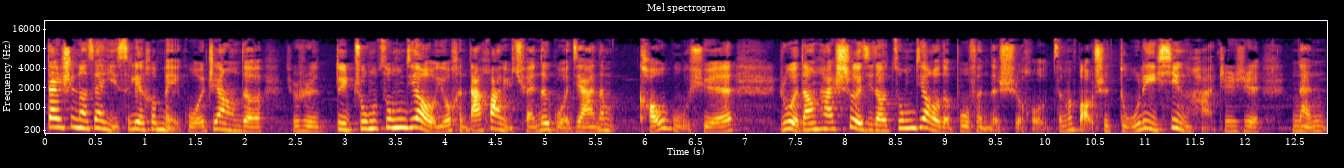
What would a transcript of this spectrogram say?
但是呢，在以色列和美国这样的就是对宗宗教有很大话语权的国家，那么考古学如果当它涉及到宗教的部分的时候，怎么保持独立性？哈，真是难。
